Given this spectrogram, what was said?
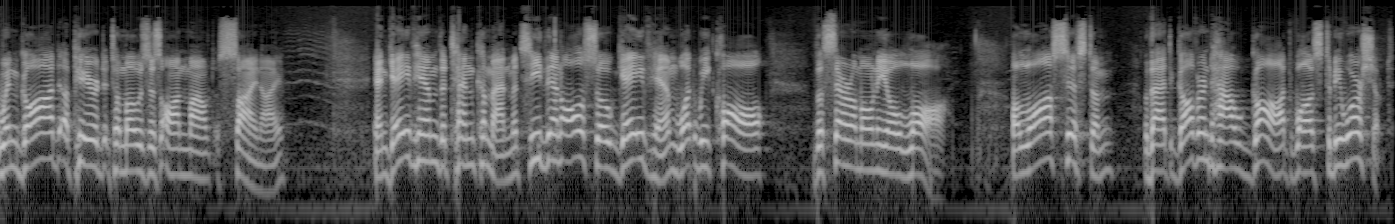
When God appeared to Moses on Mount Sinai and gave him the Ten Commandments, he then also gave him what we call the ceremonial law, a law system that governed how God was to be worshiped.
